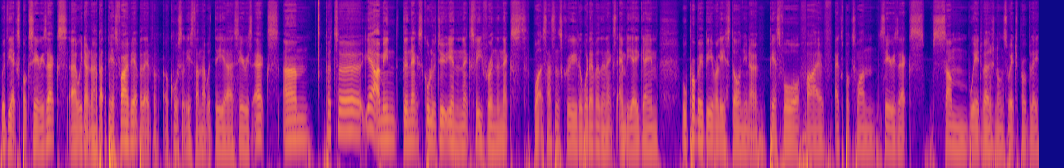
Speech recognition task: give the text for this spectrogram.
with the Xbox Series X. Uh, we don't know about the PS5 yet, but they've of course at least done that with the uh, Series X. Um, but uh, yeah, I mean the next Call of Duty and the next FIFA and the next what Assassin's Creed or whatever the next NBA game will probably be released on you know PS4, 5, Xbox One, Series X, some weird version on Switch probably,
